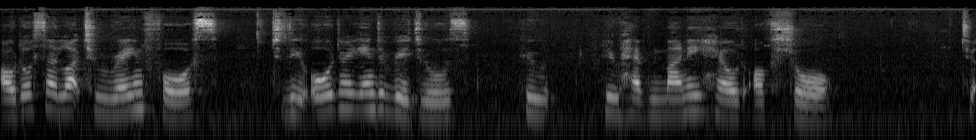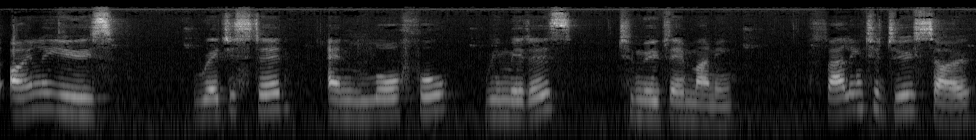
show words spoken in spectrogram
I would also like to reinforce to the ordinary individuals who, who have money held offshore to only use registered and lawful remitters to move their money. Failing to do so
